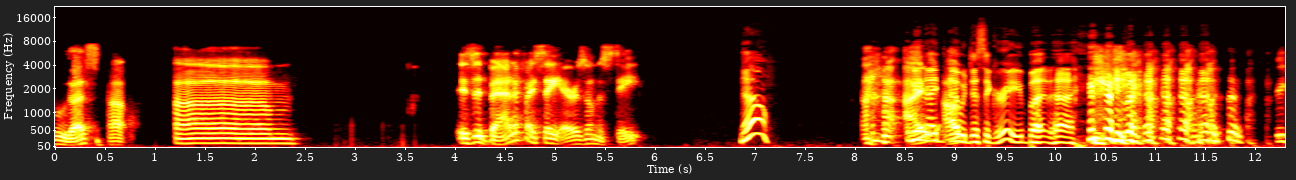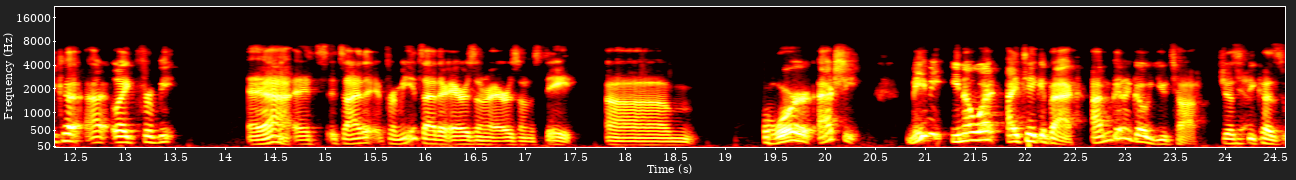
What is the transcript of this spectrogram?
Ooh, that's tough. Um, is it bad if I say Arizona State? No, I mean I, I, I'll- would disagree, but uh, because uh, like for me yeah it's it's either for me it's either arizona or arizona state um or actually maybe you know what i take it back i'm gonna go utah just Yeah. because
